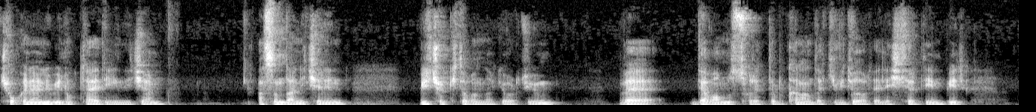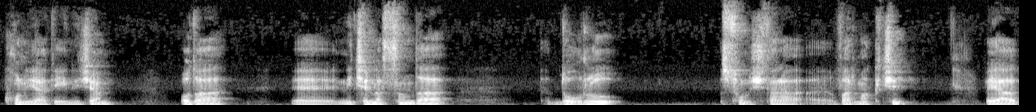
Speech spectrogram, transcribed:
çok önemli bir noktaya değineceğim. Aslında Nietzsche'nin birçok kitabında gördüğüm ve devamlı sürekli bu kanaldaki videolarda eleştirdiğim bir konuya değineceğim. O da eee Nietzsche'nin aslında doğru sonuçlara e, varmak için veya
